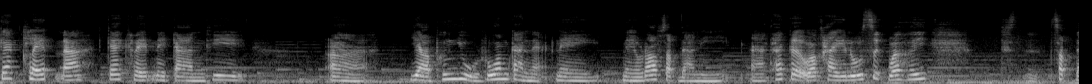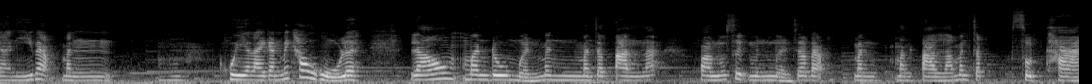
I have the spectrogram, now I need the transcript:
แก้เคล็ดนะ แก้เคล็ดในการที่อ่าอย่าเพิ่งอยู่ร่วมกันเนี่ยในในรอบสัปดาห์นี้นะถ้าเกิดว่าใครรู้สึกว่าเฮ้ยสัปดาห์นี้แบบมันคุยอะไรกันไม่เข้าหูเลย แล้วมันดูเหมือนมันมันจะตันละ ความรู้สึกมันเหมือนจะแบบมันมันตันแล้วมันจะสุดทาง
